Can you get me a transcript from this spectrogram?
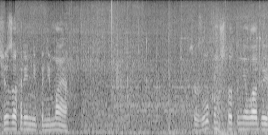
Что за хрень, не понимаю. Со звуком что-то не лады.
